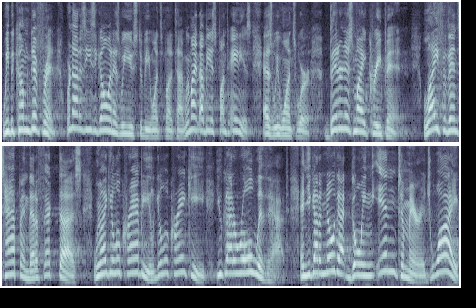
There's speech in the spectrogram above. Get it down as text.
We become different. We're not as easygoing as we used to be once upon a time. We might not be as spontaneous as we once were. Bitterness might creep in. Life events happen that affect us. We might get a little crabby, get a little cranky. You got to roll with that. And you got to know that going into marriage. Why?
